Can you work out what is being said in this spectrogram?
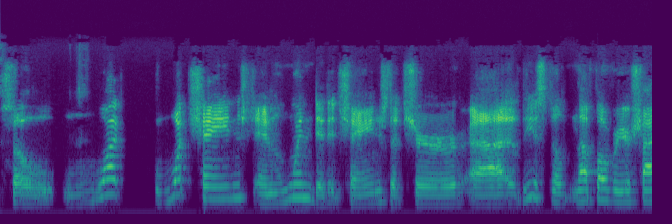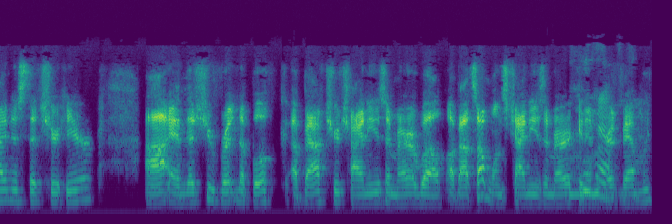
So, what what changed and when did it change that you're uh, at least enough over your shyness that you're here uh, and that you've written a book about your Chinese American, well, about someone's Chinese American immigrant family?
